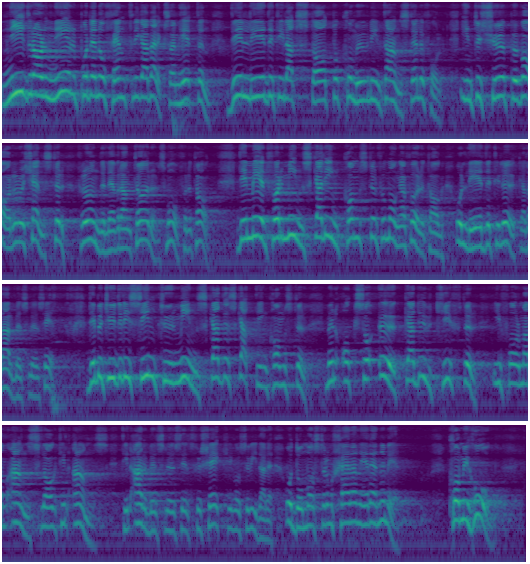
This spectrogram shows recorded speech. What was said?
Ni drar ner på den offentliga verksamheten. Det leder till att stat och kommun inte anställer folk, inte köper varor och tjänster från underleverantörer, småföretag. Det medför minskade inkomster för många företag och leder till ökad arbetslöshet. Det betyder i sin tur minskade skatteinkomster men också ökade utgifter i form av anslag till AMS, till arbetslöshetsförsäkring osv. Och då måste de skära ner ännu mer. Kom ihåg,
